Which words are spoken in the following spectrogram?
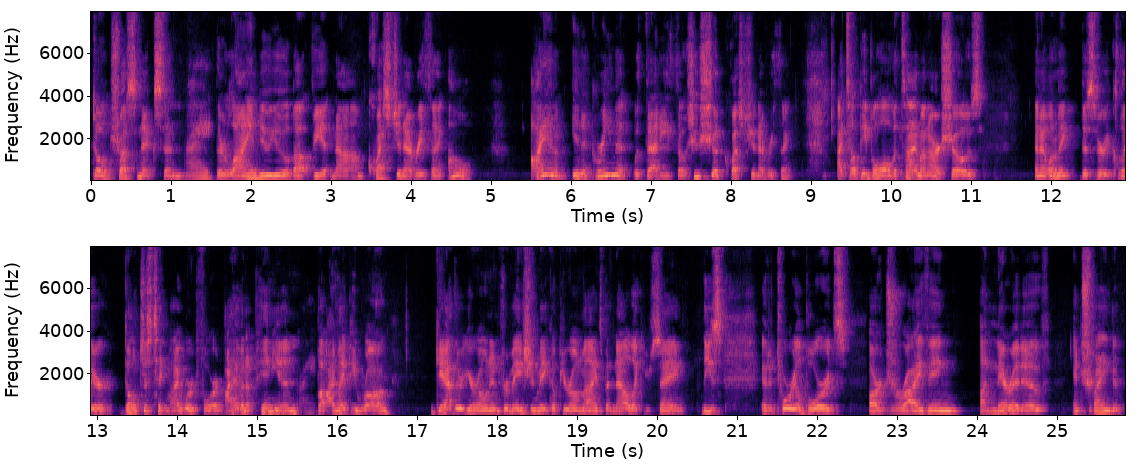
Don't trust Nixon. Right. They're lying to you about Vietnam. Question everything. Oh, I am in agreement with that ethos. You should question everything. I tell people all the time on our shows, and I want to make this very clear don't just take my word for it. I have an opinion, Right. but I might be wrong. Gather your own information, make up your own minds. But now, like you're saying, these editorial boards are driving a narrative and trying to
